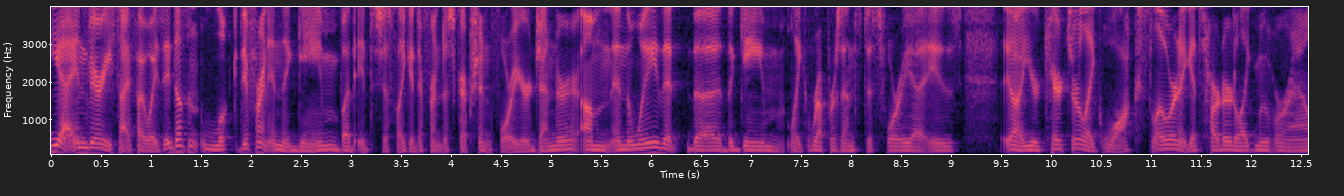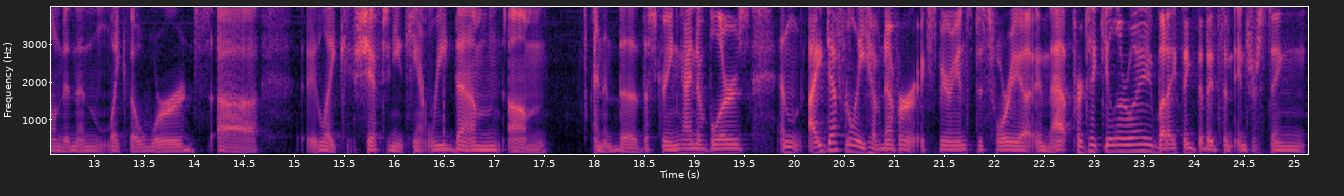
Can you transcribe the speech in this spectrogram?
Yeah, in very sci-fi ways. It doesn't look different in the game, but it's just like a different description for your gender. Um, and the way that the the game like represents dysphoria is uh, your character like walks slower and it gets harder to like move around, and then like the words uh like shift and you can't read them. Um, and the the screen kind of blurs. And I definitely have never experienced dysphoria in that particular way, but I think that it's an interesting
